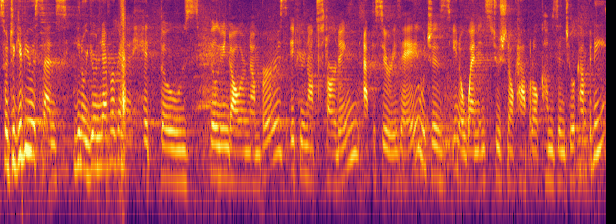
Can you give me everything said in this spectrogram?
So to give you a sense, you know, you're never going to hit those billion dollar numbers if you're not starting at the Series A, which is, you know, when institutional capital comes into a company.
